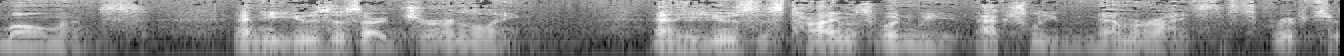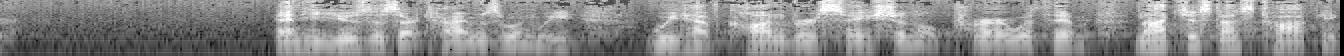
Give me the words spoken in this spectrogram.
moments. And he uses our journaling. And he uses times when we actually memorize the scripture. And he uses our times when we, we have conversational prayer with him, not just us talking,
